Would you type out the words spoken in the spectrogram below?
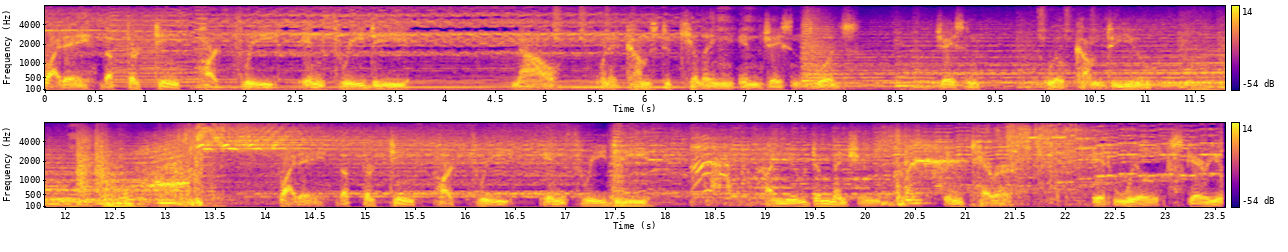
Friday the 13th, Part 3 in 3D. Now, when it comes to killing in Jason's woods, Jason will come to you. Friday the 13th, Part 3 in 3D. A new dimension in terror. It will scare you.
